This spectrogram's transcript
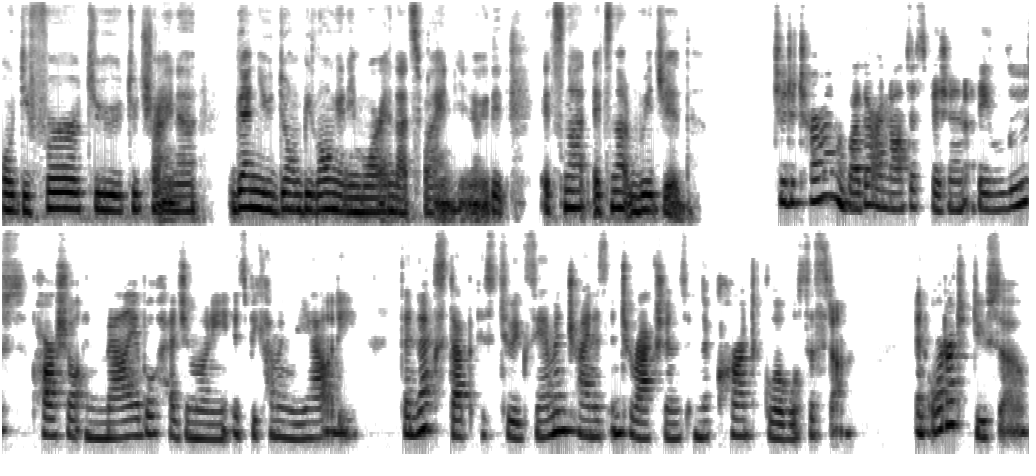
or defer to to china then you don't belong anymore and that's fine. You know it, it's not it's not rigid. To determine whether or not this vision of a loose partial and malleable hegemony is becoming reality the next step is to examine china's interactions in the current global system. In order to do so,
